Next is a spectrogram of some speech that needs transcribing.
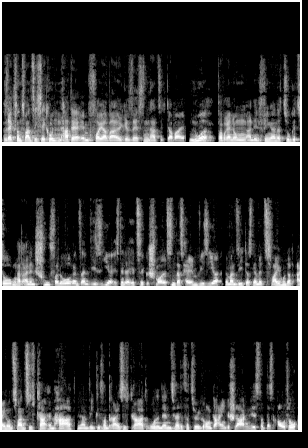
26 Sekunden hat er im Feuerball gesessen, hat sich dabei nur Verbrennungen an den Fingern zugezogen, hat einen Schuh verloren, sein Visier ist in der Hitze geschmolzen, das Helmvisier. Wenn man sieht, dass der mit 221 kmh in einem Winkel von 30 Grad ohne nennenswerte Verzögerung da eingeschlagen ist und das Auto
